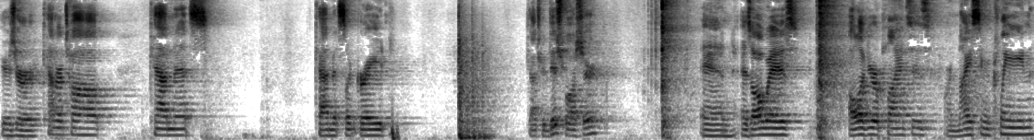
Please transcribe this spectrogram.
Here's your countertop, cabinets. Cabinets look great. Got your dishwasher. And as always, all of your appliances are nice and clean.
